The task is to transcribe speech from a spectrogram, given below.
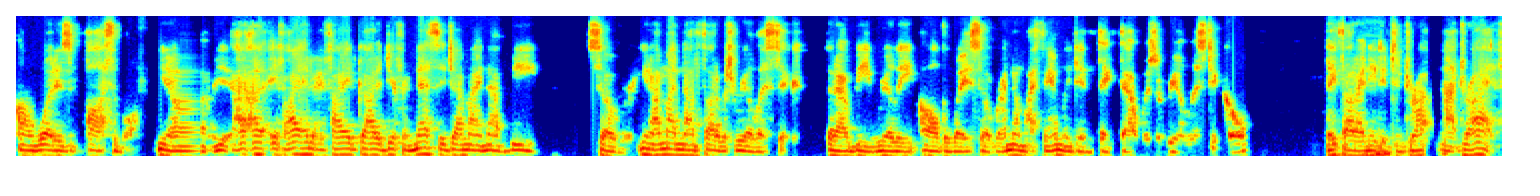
on what is possible you know I, I, if i had if i had got a different message i might not be sober you know i might not have thought it was realistic that I would be really all the way sober. I know my family didn't think that was a realistic goal. They thought I needed to drive, not drive,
